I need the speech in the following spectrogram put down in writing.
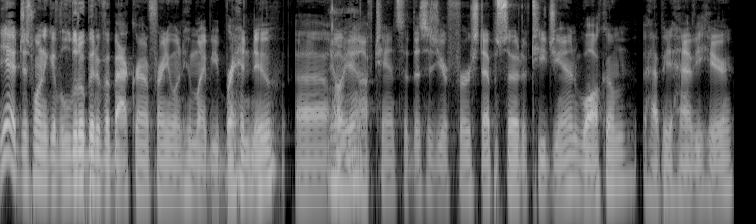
Yeah, just want to give a little bit of a background for anyone who might be brand new. Uh, Oh, on yeah. the off chance that this is your first episode of TGN, welcome. Happy to have you here.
